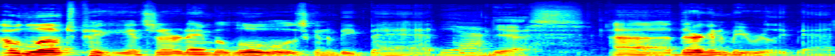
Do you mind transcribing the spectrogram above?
I would love to pick against Notre Dame, but Louisville is gonna be bad. Yeah. Yes. Uh, they're gonna be really bad.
